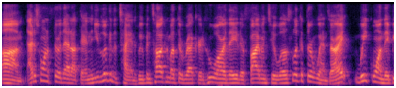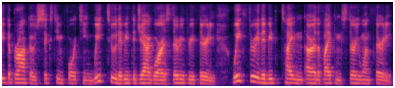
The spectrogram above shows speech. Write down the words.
Um, I just want to throw that out there. And then you look at the Titans. We've been talking about the record. Who are they? They're 5 and 2. Well, let's look at their wins, all right? Week 1, they beat the Broncos 16-14. Week 2, they beat the Jaguars 33-30. Week 3, they beat the Titan or the Vikings 31-30.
